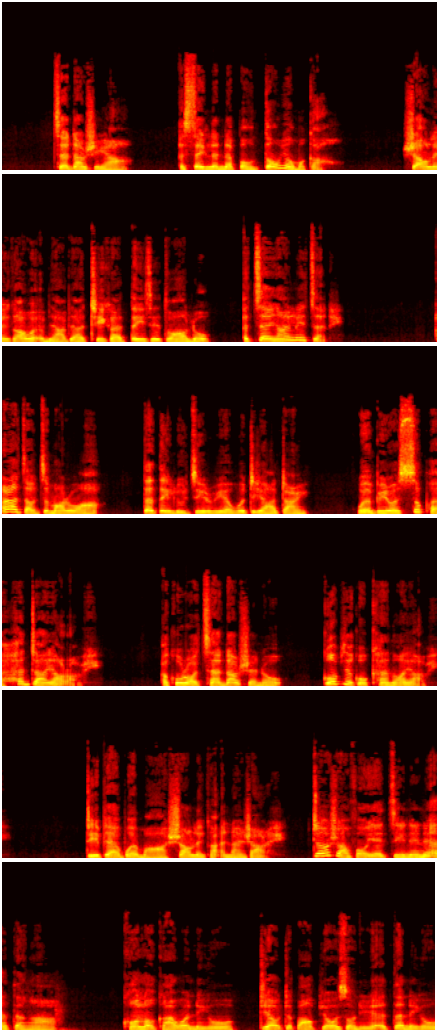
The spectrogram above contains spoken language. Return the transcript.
။ကျန်တောက်ရှင်က အစိတ်လက်နက်ပုံ၃ရုံမကောင်း။ရှောင်းလင်ကားဝယ်အများပြားထိခိုက်သေးစေသွားအောင်လို့အကြံရိုင်းလေးကြံတယ်။အဲဒါကြောင့်ကျမတို့ကတက်သိလူကြီးရဲ့ဝတ္တရားတိုင်းဝင်ပြီးတော့စွတ်ဖက်ဟန်တားရတာပဲ။အခုတော့ချန်တောက်ရှင်တို့ကိုယ့်ပြစ်ကိုခံသွားရပြီ။ဒီပြိုင်ပွဲမှာရှောင်းလင်ကအလံရတယ်။တောင်းရှောင်းဖုံရဲ့ကြည်လင်တဲ့အတန်ကခွန်လော်ကားဝက်နေကိုတယောက်တစ်ပေါက်ပြောဆိုနေတဲ့အတန်တွေကို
